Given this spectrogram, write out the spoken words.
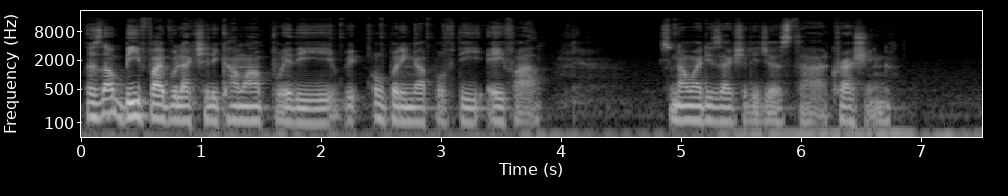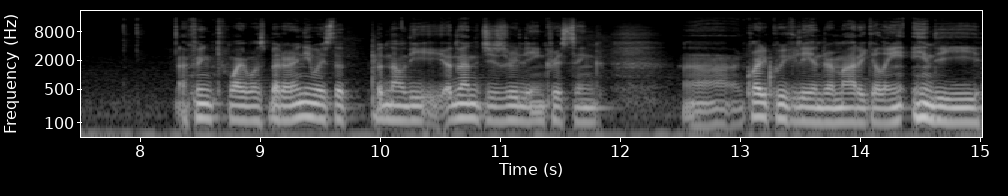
Because now b5 will actually come up with the opening up of the a file. So now white is actually just uh, crashing I think white was better anyways that but now the advantage is really increasing uh, quite quickly and dramatically in the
